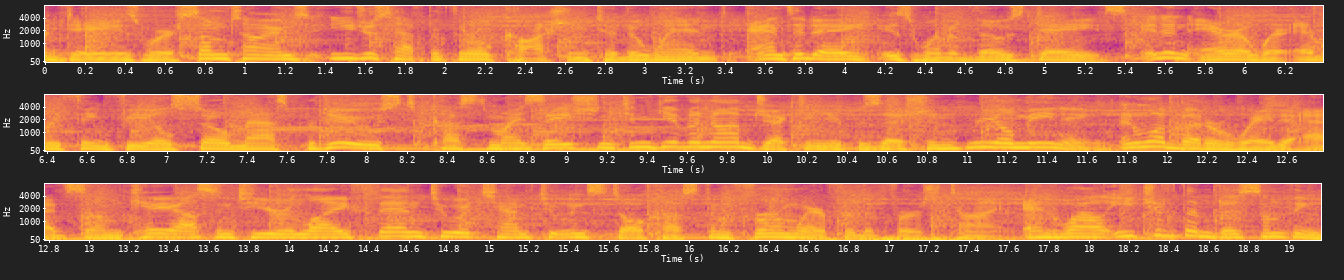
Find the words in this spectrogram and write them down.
are days where sometimes you just have to throw caution to the wind, and today is one of those days. In an era where everything feels so mass produced, customization can give an object in your possession real meaning. And what better way to add some chaos into your life than to attempt to install custom firmware for the first time? And while each of them does something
